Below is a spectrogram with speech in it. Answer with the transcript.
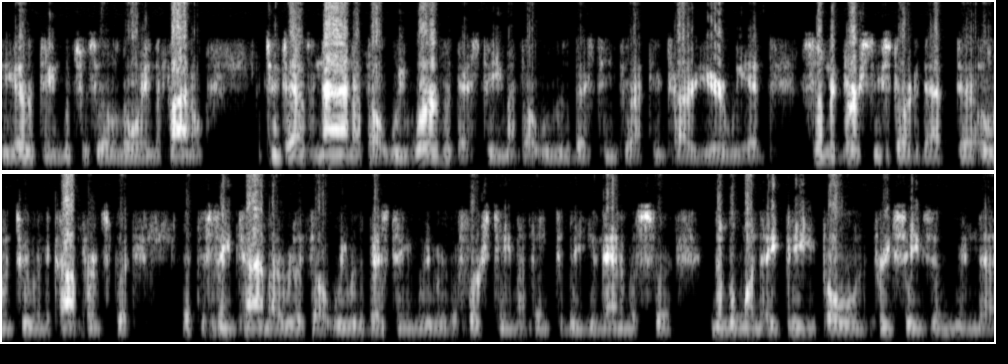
the other team, which was Illinois, in the final. 2009, I thought we were the best team. I thought we were the best team throughout the entire year. We had some adversity, started out uh, 0-2 in the conference, but at the same time, I really thought we were the best team. We were the first team, I think, to be unanimous uh, number one AP poll in preseason, and uh,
